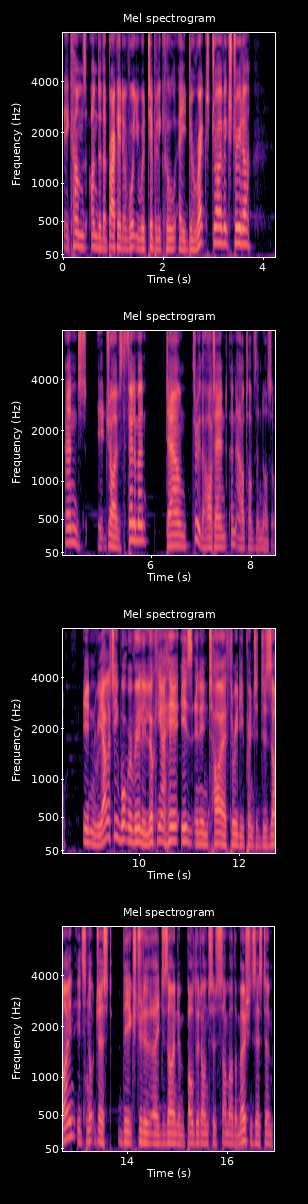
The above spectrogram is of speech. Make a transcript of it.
It comes under the bracket of what you would typically call a direct drive extruder, and it drives the filament down through the hot end and out of the nozzle. In reality, what we're really looking at here is an entire 3D printed design. It's not just the extruder that they designed and bolted onto some other motion system.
